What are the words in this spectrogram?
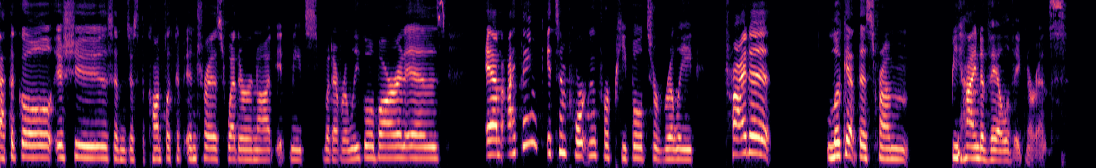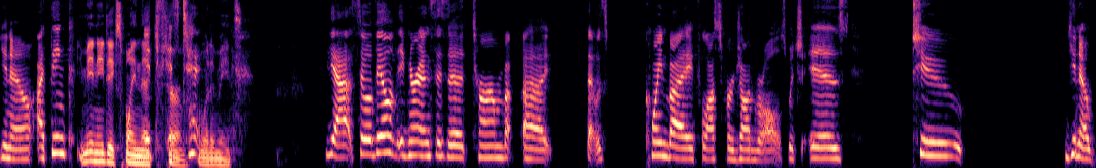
ethical issues and just the conflict of interest, whether or not it meets whatever legal bar it is. And I think it's important for people to really try to look at this from behind a veil of ignorance. You know, I think you may need to explain that it's, term, it's te- what it means. Yeah, so a veil of ignorance is a term uh, that was coined by philosopher John Rawls, which is to, you know,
